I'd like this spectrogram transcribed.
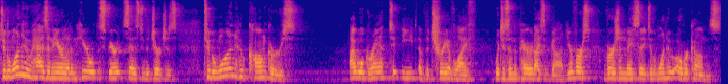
To the one who has an ear, let him hear what the Spirit says to the churches. To the one who conquers, I will grant to eat of the tree of life, which is in the paradise of God. Your verse version may say, to the one who overcomes,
